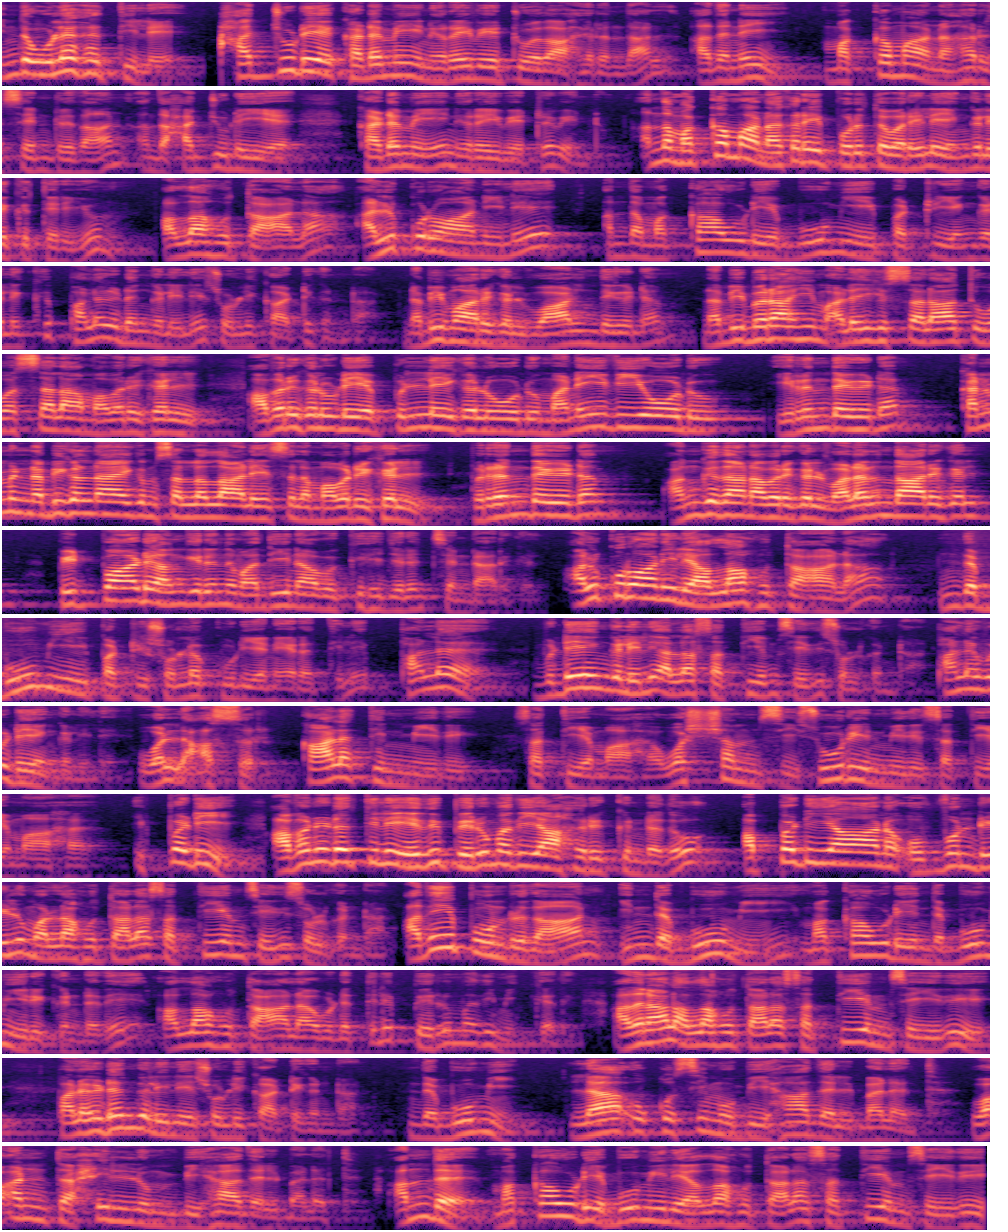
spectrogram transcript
இந்த உலகத்திலே ஹஜ்ஜுடைய கடமையை நிறைவேற்றுவதாக இருந்தால் அதனை மக்கமா நகர் சென்றுதான் அந்த ஹஜ்ஜுடைய கடமையை நிறைவேற்ற வேண்டும். அந்த மக்கமா நகரை பொறுத்தவரையில் எங்களுக்கு தெரியும் அல்லாஹு தாலா அல் குர்ஆனிலே அந்த மக்காவுடைய பூமியை பற்றி எங்களுக்கு பல இடங்களிலே சொல்லி காட்டுகின்றார் நபிமார்கள் வாழ்ந்த இடம் நபி இப்ராஹிம் அலைஹி சலாத்து வசலாம் அவர்கள் அவர்களுடைய பிள்ளைகளோடு மனைவியோடு இருந்த இடம் கண்மன் நபிகள் நாயகம் சல்லல்லா அலிஸ்லாம் அவர்கள் பிறந்த இடம் அங்குதான் அவர்கள் வளர்ந்தார்கள் பிற்பாடு அங்கிருந்து மதீனாவுக்கு ஹிஜரத் சென்றார்கள். அல் குர்ஆனிலே அல்லாஹு தாலா இந்த பூமியை பற்றி சொல்லக்கூடிய நேரத்திலே பல விடயங்களிலே அல்லாஹ் சத்தியம் செய்து சொல்கின்றார் பல விடயங்களிலே. வல் அசர் காலத்தின் மீது சத்தியமாக வஷம்சி சூரியன் மீது சத்தியமாக. இப்படி அவனிடத்திலே எது பெருமதியாக இருக்கின்றதோ அப்படியான ஒவ்வொன்றிலும் அல்லாஹு தாலா சத்தியம் செய்து சொல்கின்றான். அதே போன்றுதான் இந்த பூமி மக்காவுடைய இந்த பூமி இருக்கின்றதே அல்லாஹு தாலாவிடத்திலே பெருமதி மிக்கது. அதனால் அல்லாஹு தாலா சத்தியம் செய்து பல இடங்களிலே சொல்லி காட்டுகின்றான் இந்த பூமி லா உகுசிமு பிஹாதல் பலத் வ தஹில்லும் ஹில்லும் பிஹாதல் பலத். அந்த மக்காவுடைய பூமியிலே அல்லாஹு தாலா சத்தியம் செய்து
